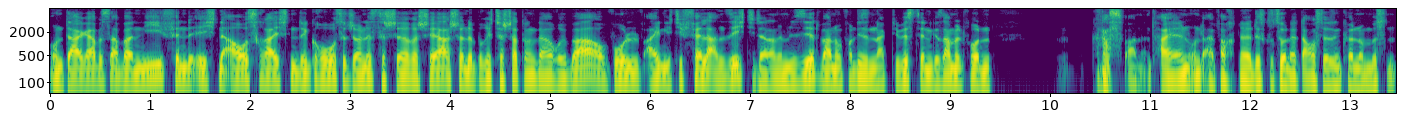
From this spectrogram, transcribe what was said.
Und da gab es aber nie, finde ich, eine ausreichende große journalistische Recherche, eine Berichterstattung darüber, obwohl eigentlich die Fälle an sich, die dann anonymisiert waren und von diesen Aktivistinnen gesammelt wurden, krass waren in Teilen und einfach eine Diskussion hätten auslösen können und müssen.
